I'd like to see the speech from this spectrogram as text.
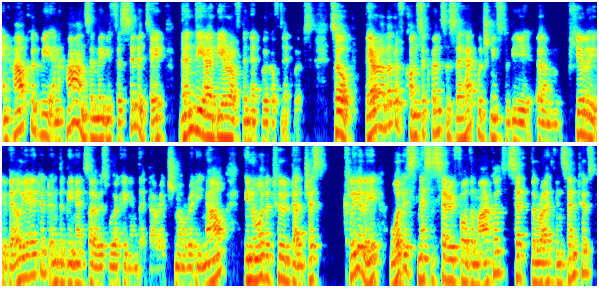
And how could we enhance and maybe facilitate then the idea of the network of networks? So there are a lot of consequences ahead, which needs to be um, purely evaluated. And the BNetzA is working in that direction already now in order to digest clearly what is necessary for the market, set the right incentives,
